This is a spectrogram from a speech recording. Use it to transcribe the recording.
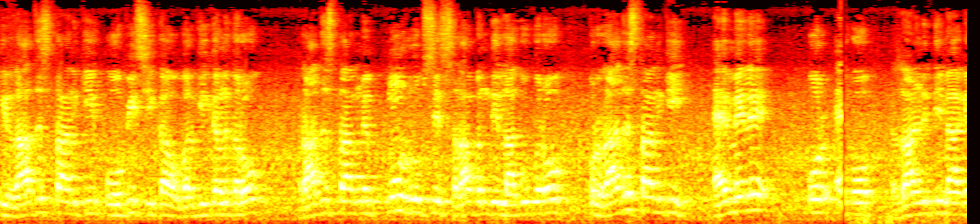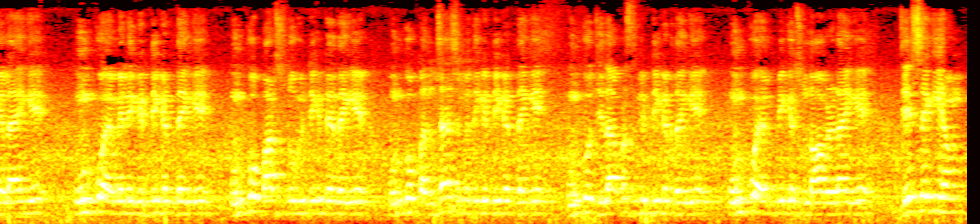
कि राजस्थान की ओबीसी का वर्गीकरण करो, राजस्थान में पूर्ण रूप से शराबबंदी लागू करो और राजस्थान की एमएलए और को राजनीति में आगे लाएँगे। उनको एमएलए की टिकट देंगे, उनको पार्षदों की टिकट देंगे, उनको पंचायत समिति की टिकट देंगे, उनको जिला परिषद की टिकट देंगे, उनको एमपी के चुनाव लड़ाएँगे। जैसे कि हम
